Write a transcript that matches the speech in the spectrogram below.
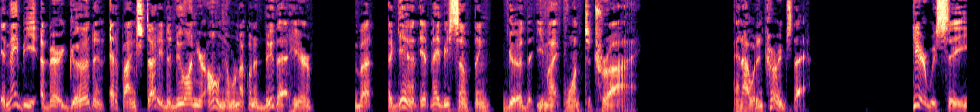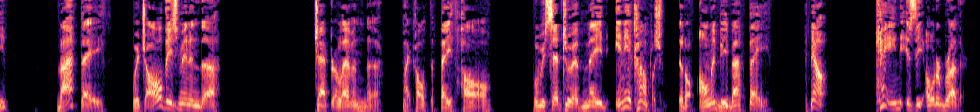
It may be a very good and edifying study to do on your own. Now, we're not going to do that here, but again, it may be something good that you might want to try. And I would encourage that. Here we see by faith, which all these men in the chapter 11, the, might call it the faith hall, will be said to have made any accomplishment. It'll only be by faith. Now, Cain is the older brother.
